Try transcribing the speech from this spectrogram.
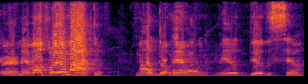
Mano, Rebola falou, eu mato. Matou mesmo, mano. Meu Deus do céu.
